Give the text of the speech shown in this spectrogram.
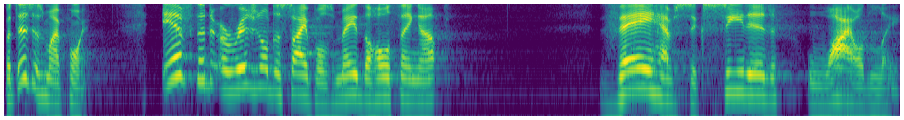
But this is my point. If the original disciples made the whole thing up, they have succeeded wildly.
